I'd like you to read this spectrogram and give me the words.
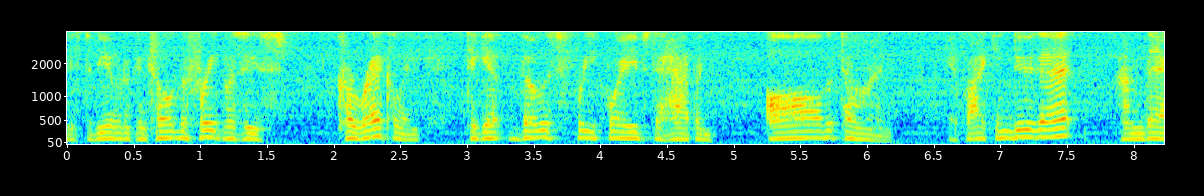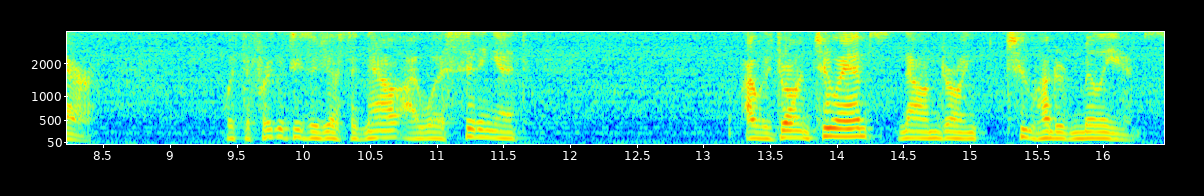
is to be able to control the frequencies correctly to get those freak waves to happen all the time. If I can do that, I'm there. With the frequencies adjusted now, I was sitting at, I was drawing 2 amps, now I'm drawing 200 milliamps.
